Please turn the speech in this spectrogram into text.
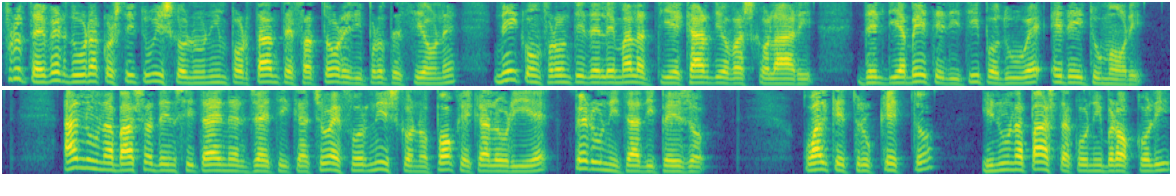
Frutta e verdura costituiscono un importante fattore di protezione nei confronti delle malattie cardiovascolari, del diabete di tipo 2 e dei tumori. Hanno una bassa densità energetica, cioè forniscono poche calorie per unità di peso. Qualche trucchetto? In una pasta con i broccoli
